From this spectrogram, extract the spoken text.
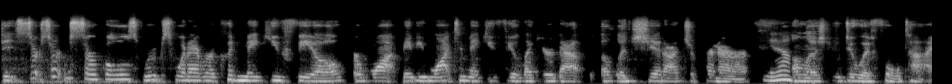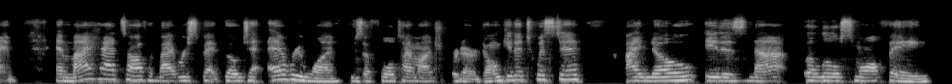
the, certain circles, groups, whatever, could make you feel or want maybe want to make you feel like you're not a legit entrepreneur yeah. unless you do it full time. And my hats off and my respect go to everyone who's a full time entrepreneur. Don't get it twisted. I know it is not a little small thing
